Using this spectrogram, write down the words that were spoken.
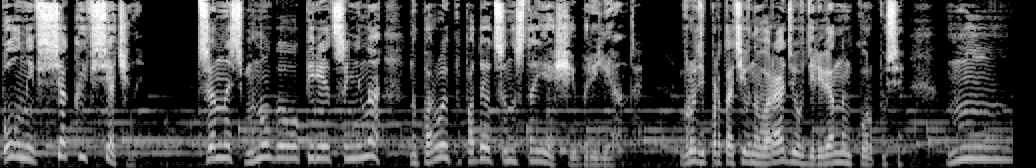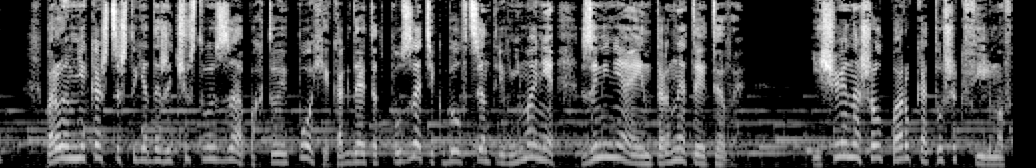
полные всякой всячины. Ценность многого переоценена, но порой попадаются настоящие бриллианты. Вроде портативного радио в деревянном корпусе. Ммм... Порой мне кажется, что я даже чувствую запах той эпохи, когда этот пузатик был в центре внимания, заменяя интернет и ТВ. Еще я нашел пару катушек фильмов.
